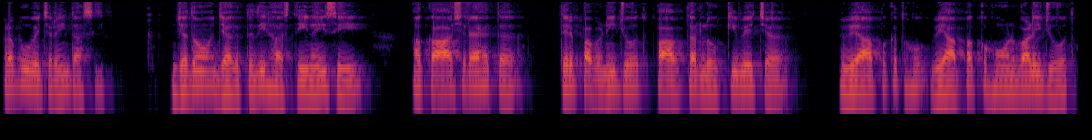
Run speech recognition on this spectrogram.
ਪ੍ਰਭੂ ਵਿੱਚ ਰਹਿੰਦਾ ਸੀ। ਜਦੋਂ ਜਗਤ ਦੀ ਹਸਤੀ ਨਹੀਂ ਸੀ, ਆਕਾਸ਼ ਰਹਿਤ ਤਿਰਭਵਨੀ ਜੋਤ ਭਾਵਤਰ ਲੋਕੀ ਵਿੱਚ ਵਿਆਪਕ ਹੋ, ਵਿਆਪਕ ਹੋਣ ਵਾਲੀ ਜੋਤ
